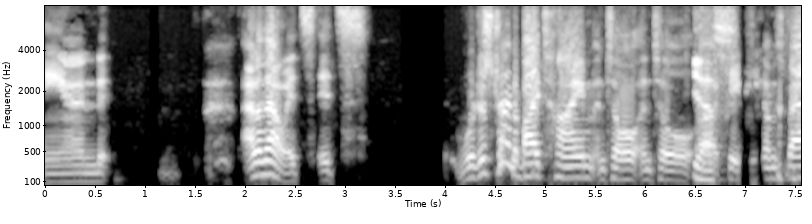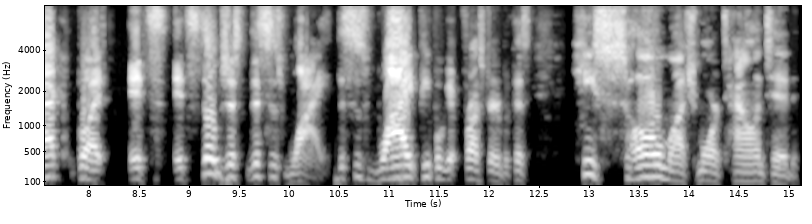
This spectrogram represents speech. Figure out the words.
and I don't know. It's it's we're just trying to buy time until until uh, yes. uh, KP comes back, but it's it's still just this is why this is why people get frustrated because he's so much more talented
